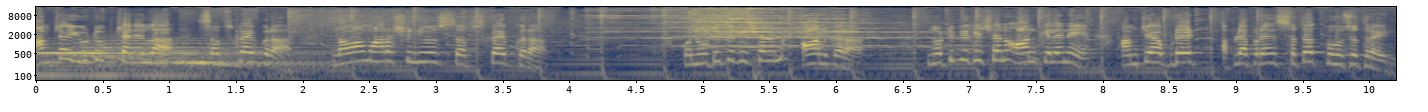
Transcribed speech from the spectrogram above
आमच्या यूट्यूब चॅनेलला सबस्क्राईब करा. नवा महाराष्ट्र न्यूज सबस्क्राईब करा. व नोटिफिकेशन ऑन करा. नोटिफिकेशन ऑन केल्याने आमचे अपडेट आपल्यापर्यंत सतत पोहोचत राहील.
